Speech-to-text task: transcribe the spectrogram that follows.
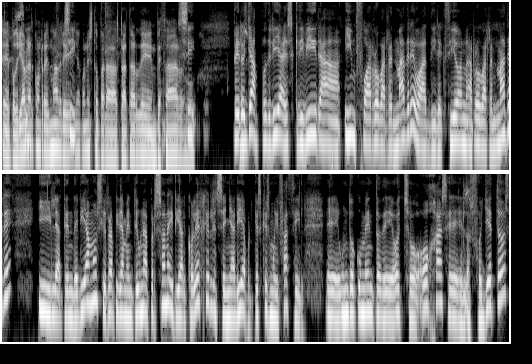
eh, ¿podría Sí. hablar con Red Madre Sí. ya con esto para tratar de empezar? Sí. o- Pero ya podría escribir a info arroba redmadre o a dirección arroba redmadre y le atenderíamos y rápidamente una persona iría al colegio, le enseñaría, porque es que es muy fácil, eh, un documento de ocho hojas, eh, los folletos,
